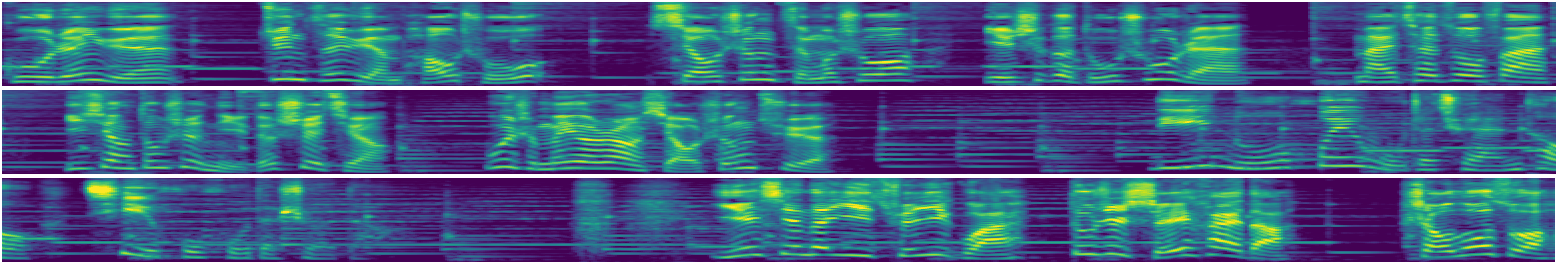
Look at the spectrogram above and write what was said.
古人云：“君子远庖厨。”小生怎么说也是个读书人，买菜做饭一向都是你的事情，为什么要让小生去？黎奴挥舞着拳头，气呼呼地说道：“ 爷现在一瘸一拐，都是谁害的？少啰嗦，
